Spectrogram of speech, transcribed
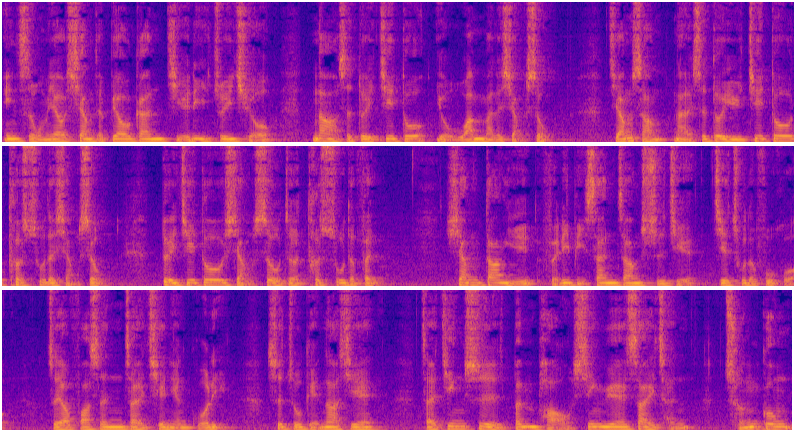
因此，我们要向着标杆竭力追求，那是对基督有完满的享受。奖赏乃是对于基督特殊的享受。对基督享受这特殊的份，相当于腓利比三章十节接触的复活，这要发生在千年国里，是主给那些在今世奔跑新约赛程成功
